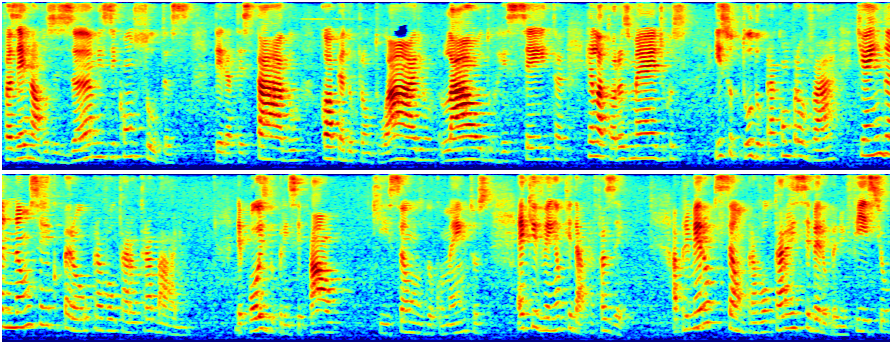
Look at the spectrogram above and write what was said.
fazer novos exames e consultas, ter atestado, cópia do prontuário, laudo, receita, relatórios médicos, isso tudo para comprovar que ainda não se recuperou para voltar ao trabalho. Depois do principal, que são os documentos, é que vem o que dá para fazer. A primeira opção para voltar a receber o benefício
